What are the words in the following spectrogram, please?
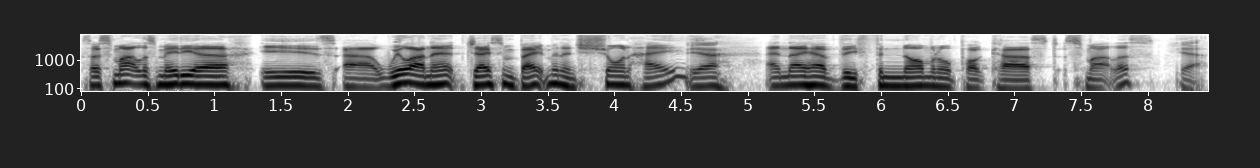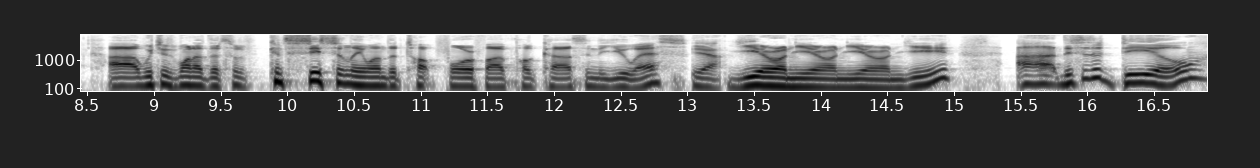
So Smartless Media is uh, Will Arnett, Jason Bateman, and Sean Hayes. Yeah. And they have the phenomenal podcast Smartless. Yeah. uh, which is one of the sort of consistently one of the top four or five podcasts in the US. Yeah. year on year on year on year. Uh, this is a deal.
